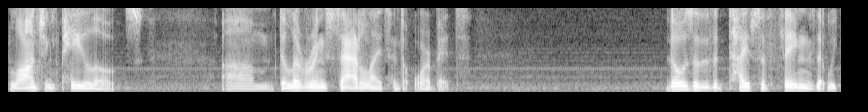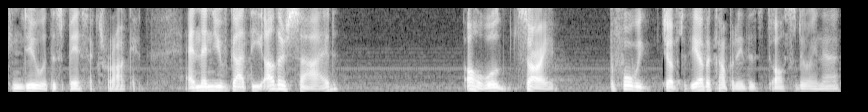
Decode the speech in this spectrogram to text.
launching payloads, um, delivering satellites into orbit. Those are the types of things that we can do with the SpaceX rocket. And then you've got the other side. Oh, well, sorry. Before we jump to the other company that's also doing that,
